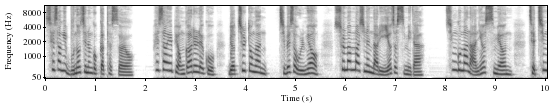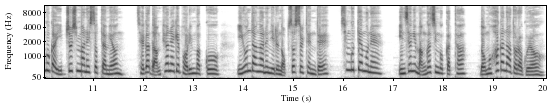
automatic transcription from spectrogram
세상이 무너지는 것 같았어요. 회사에 병가를 내고 며칠 동안 집에서 울며 술만 마시는 날이 이어졌습니다. 친구만 아니었으면 제 친구가 입조심만 했었다면 제가 남편에게 버림받고 이혼당하는 일은 없었을 텐데 친구 때문에 인생이 망가진 것 같아 너무 화가 나더라고요.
